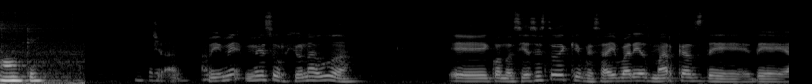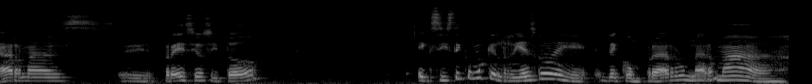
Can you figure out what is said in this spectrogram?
Okay. a mí me, me, surgió una duda. Eh, cuando decías esto de que pues hay varias marcas de, de armas, eh, precios y todo, existe como que el riesgo de, comprar un arma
